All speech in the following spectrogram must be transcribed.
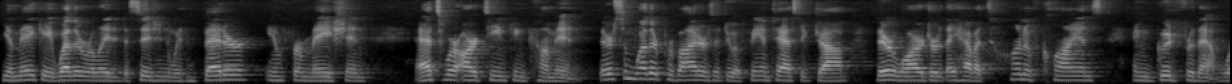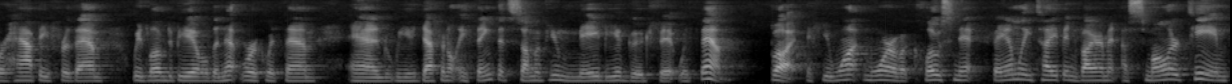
you make a weather related decision with better information. That's where our team can come in. There are some weather providers that do a fantastic job. They're larger, they have a ton of clients, and good for them. We're happy for them. We'd love to be able to network with them, and we definitely think that some of you may be a good fit with them. But if you want more of a close knit family type environment, a smaller team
